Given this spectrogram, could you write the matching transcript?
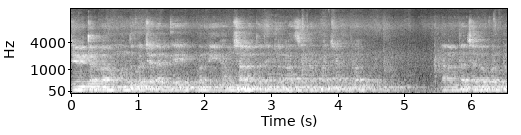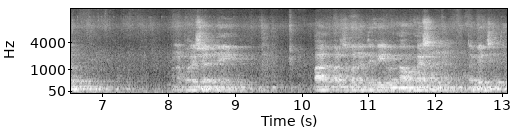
జీవితంలో ముందుకు వచ్చేదానికి కొన్ని అంశాలంతా దీంట్లో రాసిన పంచాంగంలో దానంతా చదువుకుంటూ మన భవిష్యత్తుని బాగుపరచుకునేందుకు ఈ ఒక అవకాశం లభించింది.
